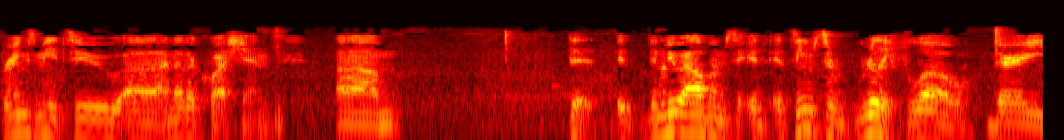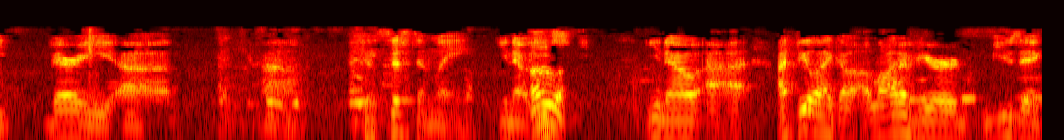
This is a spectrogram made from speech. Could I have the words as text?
brings me to uh, another question. Um, the it, the new albums it, it seems to really flow very very uh, uh, consistently. You know, Oh, each, you know, I, I feel like a, a lot of your music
